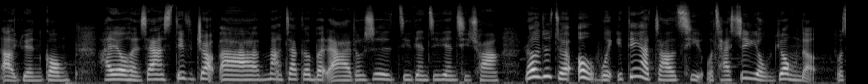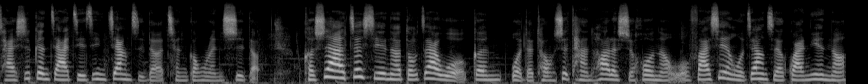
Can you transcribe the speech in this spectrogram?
啊员工。还有很像 Steve Jobs 啊、Mark Zuckerberg 啊，都是几点几点起床，然后就觉得哦，我一定要早起，我才是有用的，我才是更加接近这样子的成功人士的。可是啊，这些呢都在我跟我的同事谈话的时候呢，我发现我这样子的观念呢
